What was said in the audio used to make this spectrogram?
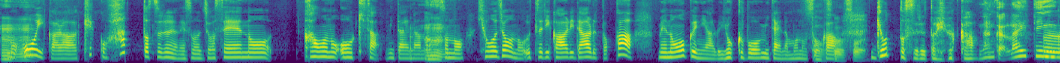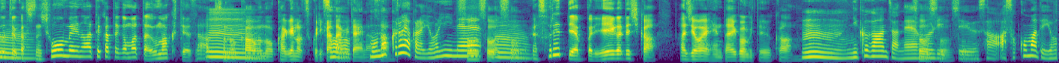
も多いから、結構ハッとするよねその女性の顔の大きさみたいなの、うん。その表情の移り変わりであるとか目の奥にある欲望みたいなものとかギョッとするというか。なんかライティングというか、うん。その照明の当て方がまたうまくてさ、うん。その顔の影の作り方みたいなそう。モノさクロやからよりね。そうそうそう、ん。いやそれってやっぱり映画でしか味わえへん醍醐味というか、うん、肉眼じゃね無理っていうさあそこまで寄っ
